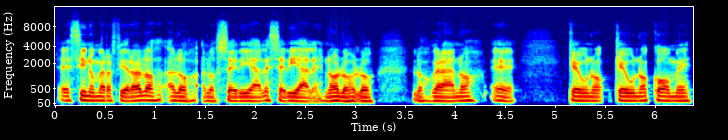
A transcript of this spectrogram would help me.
eh, sino me refiero a los, a los, a los cereales, cereales, ¿no? Los, los, los granos eh, que, uno, que uno come.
